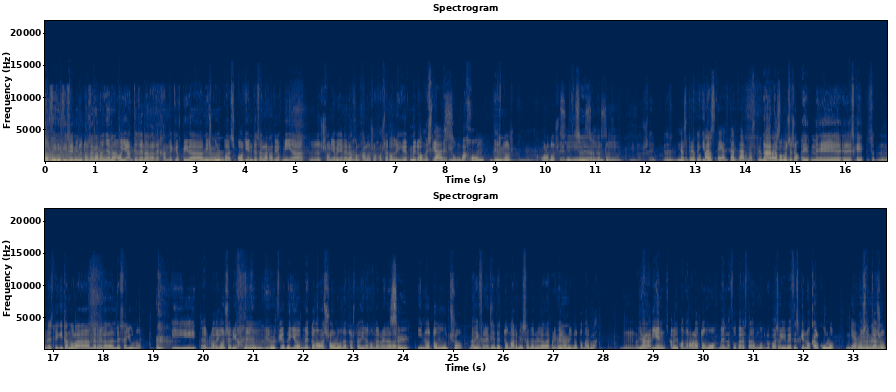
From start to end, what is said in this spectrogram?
12 y 16 minutos de la mañana. Oye, antes de nada, dejadme que os pida disculpas, oyentes de la radio mía, eh, Sonia Bellanera, Jorge Alonso, José Rodríguez, pero ¿Cómo es que me dio un bajón de estos mm, gordos, ¿eh? de Sí, 50 sí, tantos. sí. Y no sé. Nos Te preocupaste, al tardar nos preocupaste. Nada, tampoco es eso. Eh, eh, es que me estoy quitando la mermelada del desayuno y eh, lo digo en serio. Mm. Fíjate, yo me tomaba solo una tostadina con mermelada Sí. y noto mucho la Mm. diferencia entre tomarme esa mermelada a primera Mm. hora y no tomarla. Mm, Ya. Para bien, ¿sabes? Cuando no la tomo, el azúcar está muy. Lo que pasa es que hay veces que no calculo, Ya. como es el caso,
